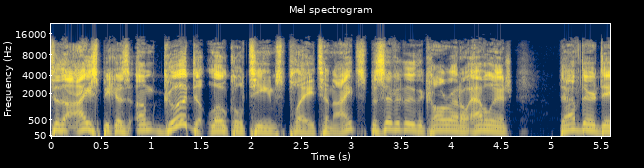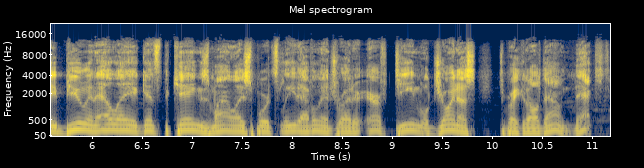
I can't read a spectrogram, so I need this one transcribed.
to the ice because um good local teams play tonight, specifically the Colorado Avalanche. To have their debut in LA against the Kings, Mile High Sports lead Avalanche writer Aarif Deen will join us to break it all down next.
